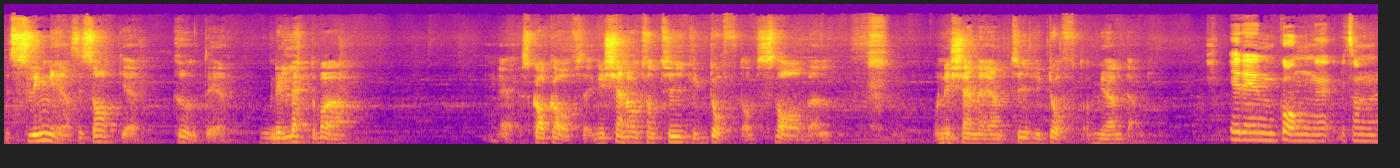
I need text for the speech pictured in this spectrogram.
Det slingras i saker runt er. Men det är lätt att bara eh, skaka av sig. Ni känner också en tydlig doft av svavel. Och ni känner en tydlig doft av mjöldagg är, det en gång, liksom,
